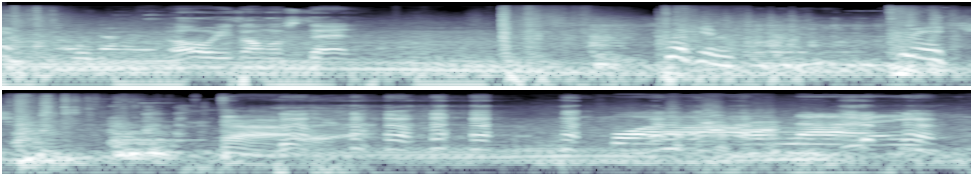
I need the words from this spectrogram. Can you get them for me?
him! Oh, he's almost dead. Quick him! Squish! Ah. Wow, nice!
